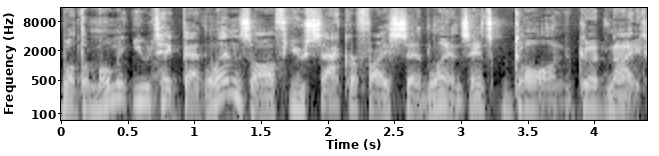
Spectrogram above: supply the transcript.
well, the moment you take that lens off, you sacrifice said lens. It's gone. Good night.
